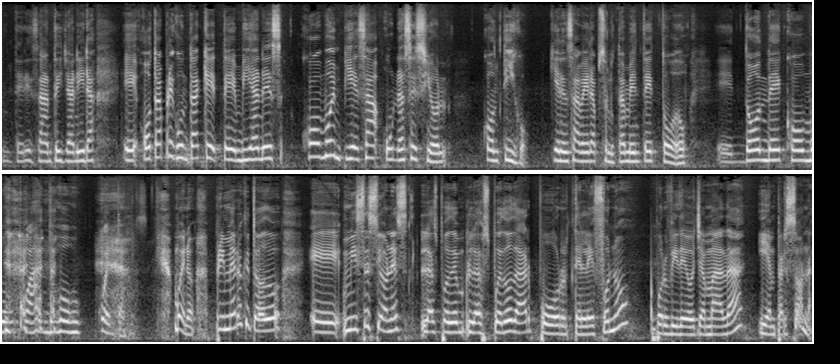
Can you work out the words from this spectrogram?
Interesante, Yanira. Eh, otra pregunta que te envían es, ¿cómo empieza una sesión contigo? Quieren saber absolutamente todo. Eh, ¿Dónde, cómo, cuándo? Cuéntanos. Bueno, primero que todo, eh, mis sesiones las, las puedo dar por teléfono, por videollamada y en persona.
